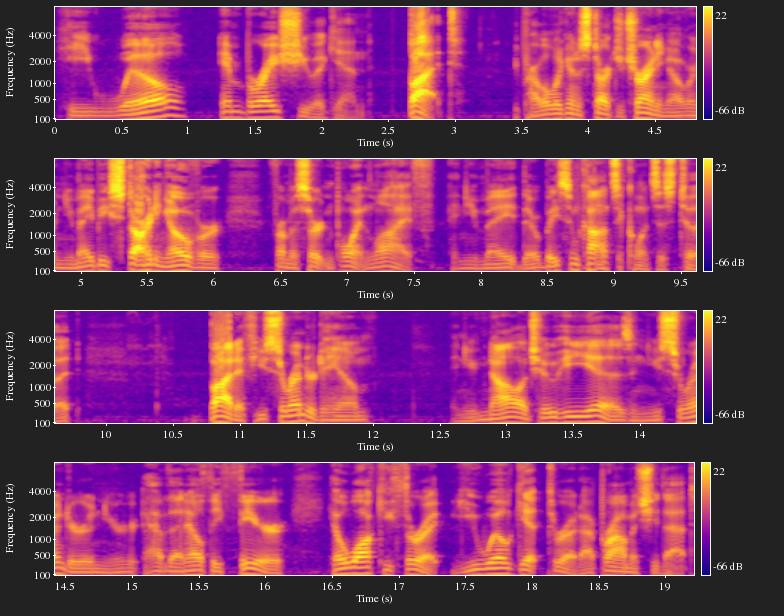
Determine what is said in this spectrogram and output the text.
He will embrace you again. But you're probably going to start your training over, and you may be starting over from a certain point in life, and you may there will be some consequences to it. But if you surrender to Him, and you acknowledge who he is and you surrender and you have that healthy fear, he'll walk you through it. You will get through it. I promise you that.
